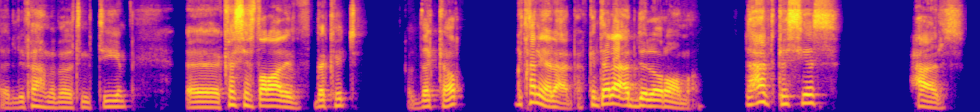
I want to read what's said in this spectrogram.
اللي فاهمة بال team ال team. أه كاسياس طلع لي في package أتذكر. قلت خليني ألعبه كنت ألعب ديل روما لعبت كاسياس حارس.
